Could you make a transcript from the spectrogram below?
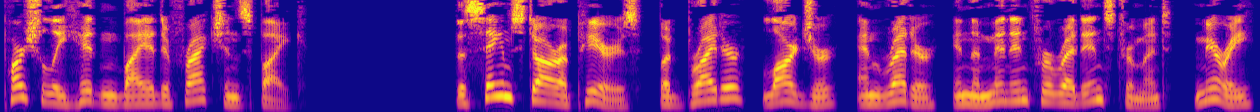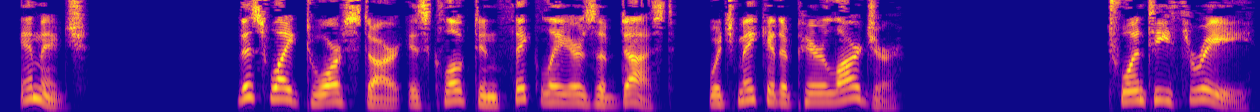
partially hidden by a diffraction spike. The same star appears, but brighter, larger, and redder, in the mid-infrared instrument, MIRI, image. This white dwarf star is cloaked in thick layers of dust, which make it appear larger. 23.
